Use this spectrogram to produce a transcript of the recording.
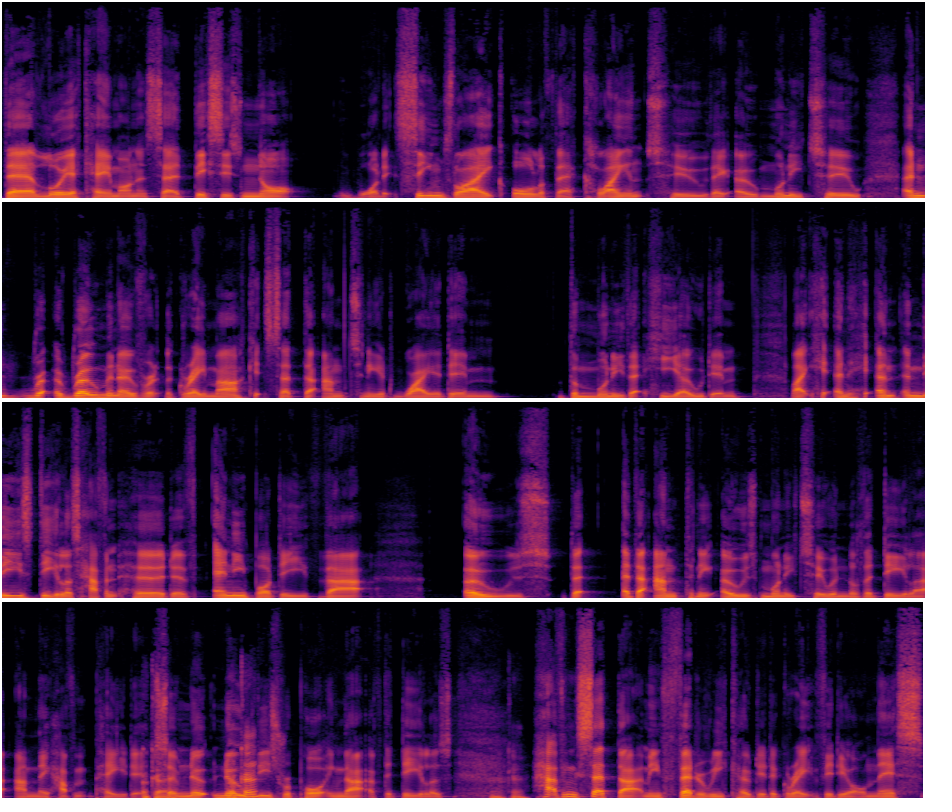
their lawyer came on and said this is not what it seems like all of their clients who they owe money to and R- roman over at the grey market said that anthony had wired him the money that he owed him. Like, and and and these dealers haven't heard of anybody that owes that that Anthony owes money to another dealer and they haven't paid it. Okay. So no nobody's okay. reporting that of the dealers. Okay. Having said that, I mean Federico did a great video on this.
